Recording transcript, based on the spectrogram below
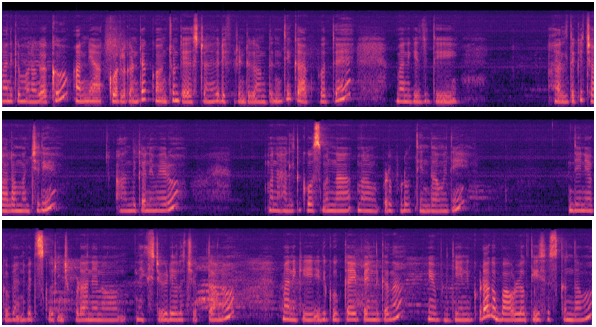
మనకి మునగాకు అన్ని ఆకుకూరల కంటే కొంచెం టేస్ట్ అనేది డిఫరెంట్గా ఉంటుంది. కాకపోతే మనకి ఇది హెల్త్కి చాలా మంచిది. అందుకని మీరు మన హెల్త్ కోసమన్నా మనం అప్పుడప్పుడు తిందాం ఇది. దీని యొక్క బెనిఫిట్స్ గురించి కూడా నేను నెక్స్ట్ వీడియోలో చెప్తాను. మనకి ఇది కుక్ అయిపోయింది కదా. ఇప్పుడు దీన్ని కూడా ఒక బౌల్లోకి తీసేసుకుందాము.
